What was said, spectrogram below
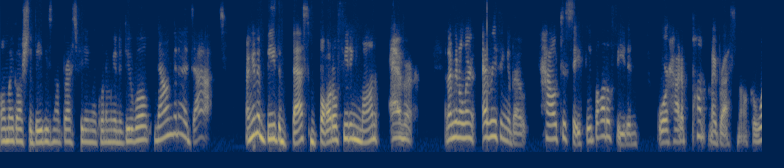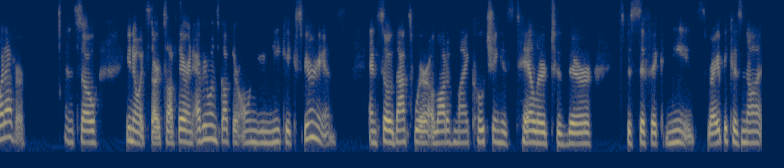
oh my gosh, the baby's not breastfeeding. Like, what am I going to do? Well, now I'm going to adapt. I'm going to be the best bottle feeding mom ever and I'm going to learn everything about how to safely bottle feed and or how to pump my breast milk or whatever. And so, you know, it starts off there and everyone's got their own unique experience. And so that's where a lot of my coaching is tailored to their specific needs, right? Because not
